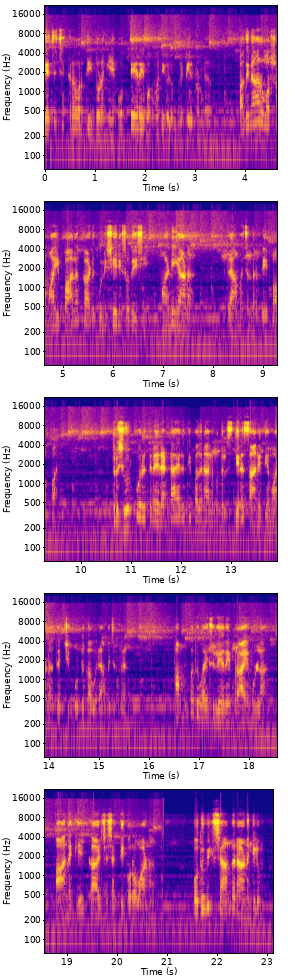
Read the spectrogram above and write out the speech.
ഗജചക്രവർത്തി തുടങ്ങിയ ഒട്ടേറെ ബഹുമതികളും കിട്ടിയിട്ടുണ്ട്. പതിനാറ് വർഷമായി പാലക്കാട് കുനിശ്ശേരി സ്വദേശി മണിയാണ് രാമചന്ദ്രന്റെ പാപ്പാൻ. തൃശൂർ പൂരത്തിന് രണ്ടായിരത്തി പതിനാല് മുതൽ സ്ഥിര സാന്നിധ്യമാണ് തെച്ചിക്കോട്ടുകാവ് രാമചന്ദ്രൻ. അമ്പത് വയസ്സിലേറെ പ്രായമുള്ള ആനയ്ക്ക് കാഴ്ചശക്തി കുറവാണ്. പൊതുവിൽ ശാന്തനാണെങ്കിലും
